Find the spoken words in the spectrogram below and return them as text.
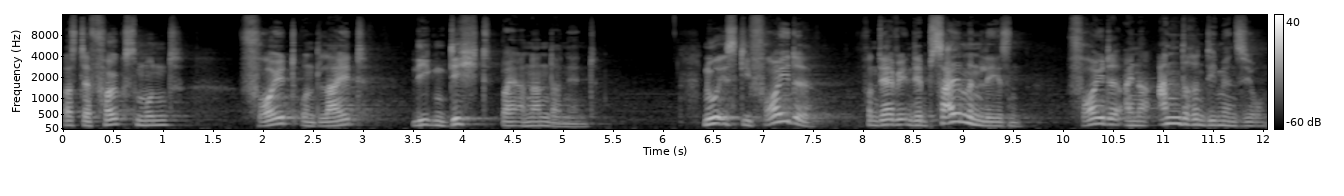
was der Volksmund Freud und Leid liegen dicht beieinander nennt. Nur ist die Freude, von der wir in den Psalmen lesen, Freude einer anderen Dimension.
